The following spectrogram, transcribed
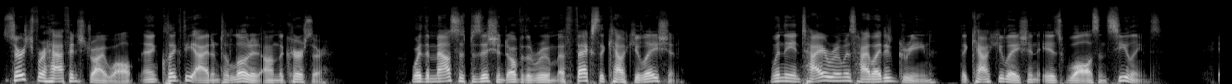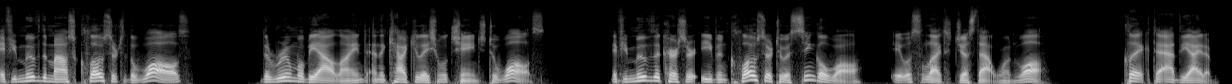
search for half-inch drywall and click the item to load it on the cursor. Where the mouse is positioned over the room affects the calculation. When the entire room is highlighted green, the calculation is walls and ceilings. If you move the mouse closer to the walls, the room will be outlined and the calculation will change to walls. If you move the cursor even closer to a single wall, it will select just that one wall. Click to add the item.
